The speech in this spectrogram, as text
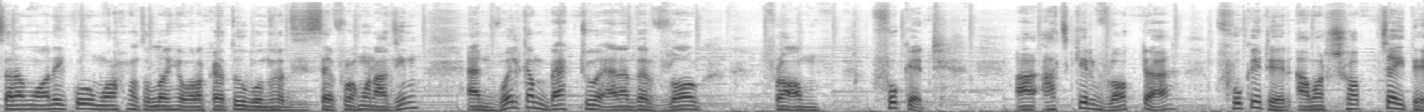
আসসালামু আলাইকুম রহমতুল্লাহি বরকাত বন্ধুরা this Saif Rahman Azim and welcome back to another vlog from Phuket আর আজকের ভ্লগটা ফুকেটের আমার সবচাইতে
